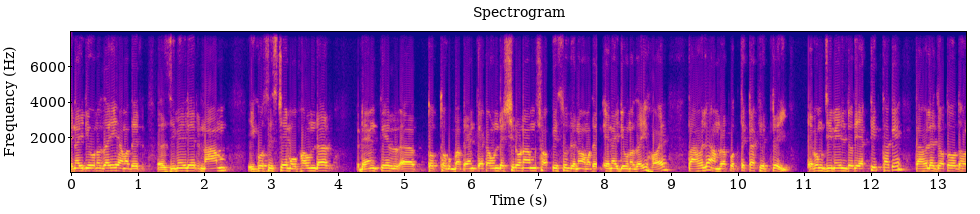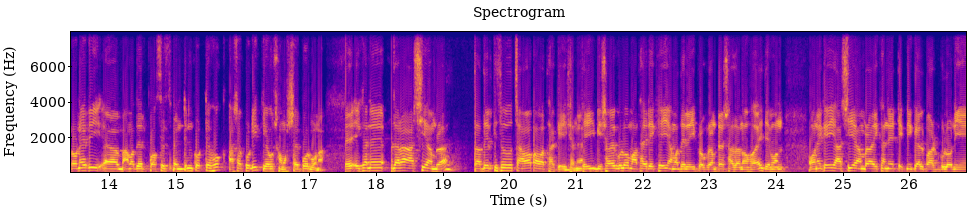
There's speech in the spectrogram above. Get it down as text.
এনআইডি অনুযায়ী আমাদের জিমেইলের নাম ইকোসিস্টেম ও ফাউন্ডার ব্যাংকের তথ্য বা ব্যাংক অ্যাকাউন্টের শিরোনাম সব কিছু যেন আমাদের এনআইডি অনুযায়ী হয়, তাহলে আমরা প্রত্যেকটা ক্ষেত্রেই, এবং জিমেইল যদি অ্যাক্টিভ থাকে, তাহলে যত ধরনেরই আমাদের প্রসেস মেনটেন করতে হোক, আশা করি কেউ সমস্যায় পড়ব না। এখানে যারা আসি আমরা তাদের কিছু চাওয়া পাওয়া থাকে এখানে। এই বিষয়গুলো মাথায় রেখেই আমাদের এই প্রোগ্রামটা সাজানো হয়। যেমন অনেকেই আসি, আমরা এখানে টেকনিক্যাল পার্টগুলো নিয়ে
